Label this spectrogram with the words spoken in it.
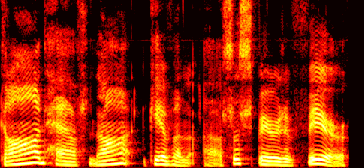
God hath not given us a spirit of fear,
